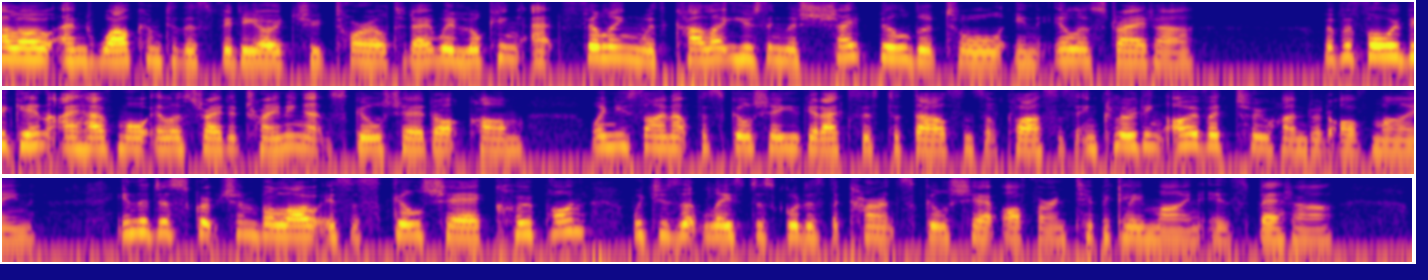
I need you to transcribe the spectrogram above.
Hello and welcome to this video tutorial. Today we're looking at filling with color using the Shape Builder tool in Illustrator. But before we begin, I have more Illustrator training at Skillshare.com. When you sign up for Skillshare, you get access to thousands of classes, including over 200 of mine. In the description below is a Skillshare coupon, which is at least as good as the current Skillshare offer, and typically mine is better.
